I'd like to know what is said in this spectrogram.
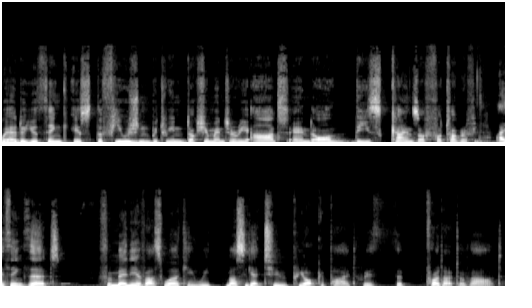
where do you think is the fusion between documentary art and all these kinds of photography? I think that for many of us working, we mustn't get too preoccupied with the product of art.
